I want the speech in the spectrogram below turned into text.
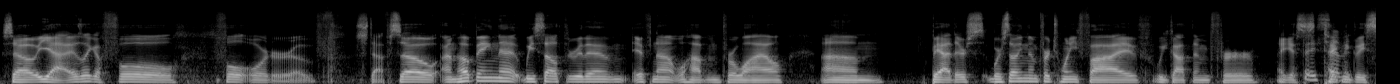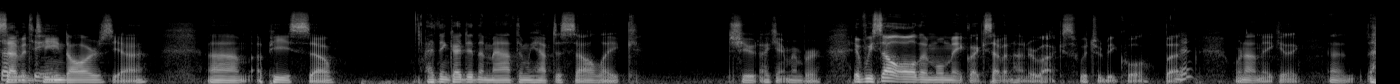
So yeah, it was like a full full order of stuff. So I'm hoping that we sell through them. If not, we'll have them for a while. Um, but yeah, there's we're selling them for twenty five. We got them for I guess seven- technically 17. seventeen dollars. Yeah, um, a piece. So I think I did the math, and we have to sell like shoot, I can't remember. If we sell all of them, we'll make like seven hundred bucks, which would be cool. But Yeah. we're not making a, a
